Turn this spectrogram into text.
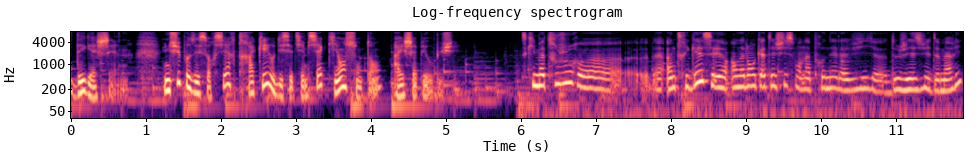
Degachen, une supposée sorcière traquée au XVIIe siècle qui, en son temps, a échappé au bûcher. Ce qui m'a toujours euh, intriguée, c'est en allant au catéchisme, on apprenait la vie de Jésus et de Marie.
